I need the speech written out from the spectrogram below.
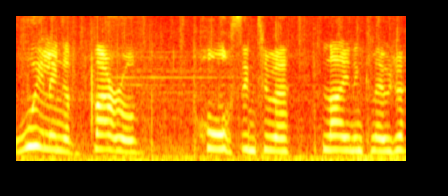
wheeling a barrow of horse into a lion enclosure.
